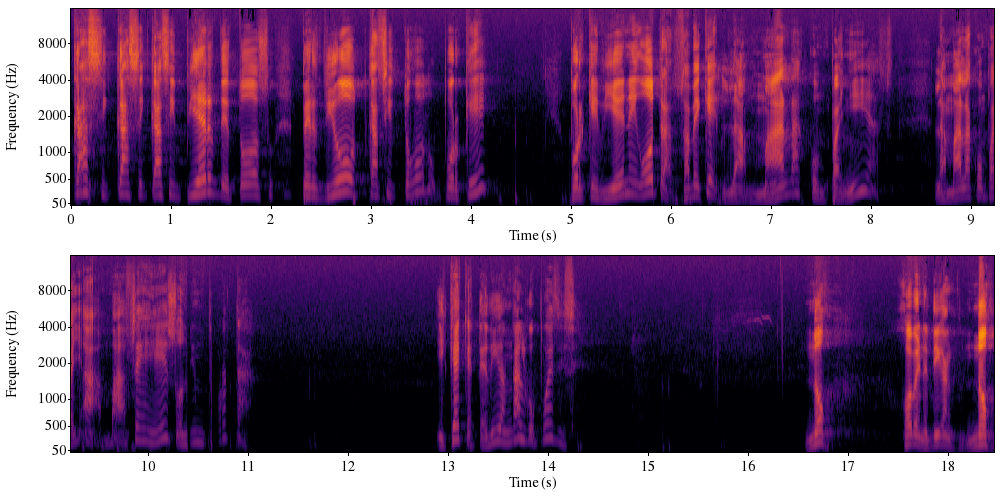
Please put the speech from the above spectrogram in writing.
casi, casi, casi pierde todo perdió casi todo. ¿Por qué? Porque vienen otras, ¿sabe qué? Las malas compañías. La mala compañía, ah, a hacer eso, no importa. ¿Y qué? Que te digan algo, pues, dice. No. Jóvenes, digan no.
